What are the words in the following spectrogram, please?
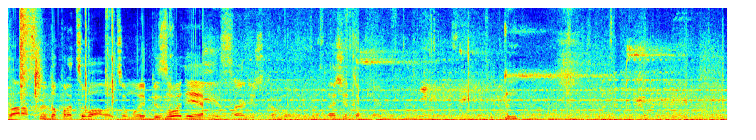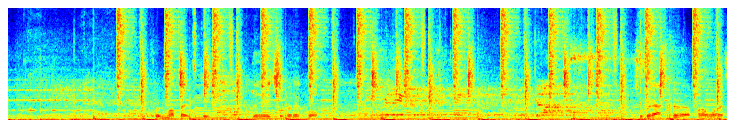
зараз не допрацювали в цьому епізоді. И Санечка вовремя, значит обходит. Кульматецький. Дає Чебиряков. Чебиряк е, праворуч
